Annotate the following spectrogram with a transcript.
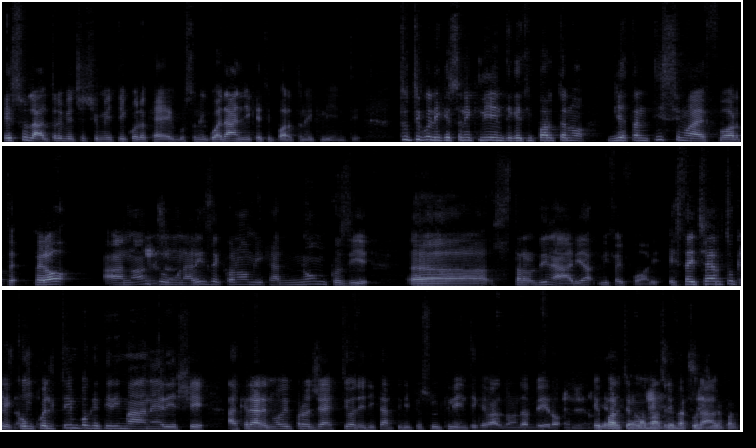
e sull'altro invece ci metti quello che è, sono i guadagni che ti portano i clienti. Tutti quelli che sono i clienti che ti portano via tantissimo effort, però hanno anche esatto. una resa economica non così uh, straordinaria, li fai fuori. E stai certo che esatto. con quel tempo che ti rimane riesci a creare nuovi progetti o a dedicarti di più sui clienti che valgono davvero e porti un aumento di fatturato.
